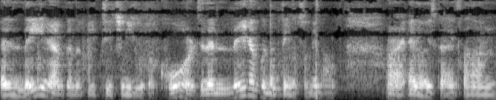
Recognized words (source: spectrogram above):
And later I'm gonna be teaching you the chords. And then later I'm gonna think of something else. Alright, anyways guys, um,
